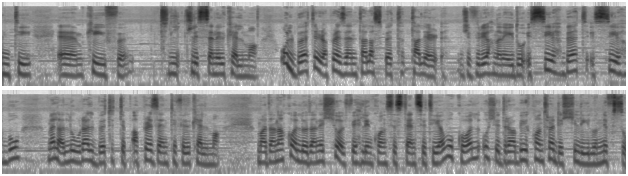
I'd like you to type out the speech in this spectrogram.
inti kif tlissen il-kelma, u l-b qed tirrappreżenta l-aspett tal-għerq, jiġifieri aħna ngħidu issieħbet, issieħbu, mela allura l-b trid tibqa' preżenti fil-kelma. Madanakollu dan ix-xogħol fih l-inkonsistenzi tiegħu wkoll u xi drabi jikkontradixxi lilu nnifsu.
